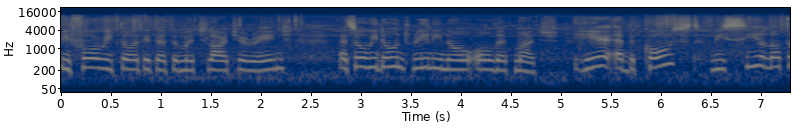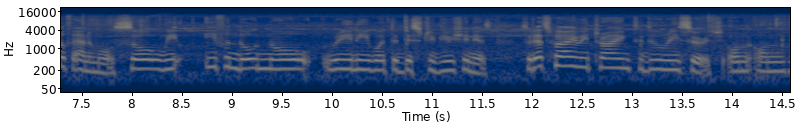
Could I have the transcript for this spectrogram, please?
Before we thought it had a much larger range. And so we don't really know all that much. Here at the coast, we see a lot of animals. So we even don't know really what the distribution is. So that's why we're trying to do research on, on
